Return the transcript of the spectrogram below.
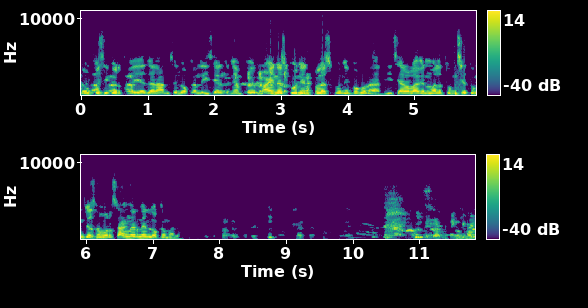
चौकशी करतोय जरा आमच्या लोकांना विचारतो नेमकं मायनस कोण आहे प्लस कोण आहे. बघू ना विचारावं लागेल मला तुमच्या. तुमच्यासमोर सांगणार नाही लोक मला. थँक्यू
